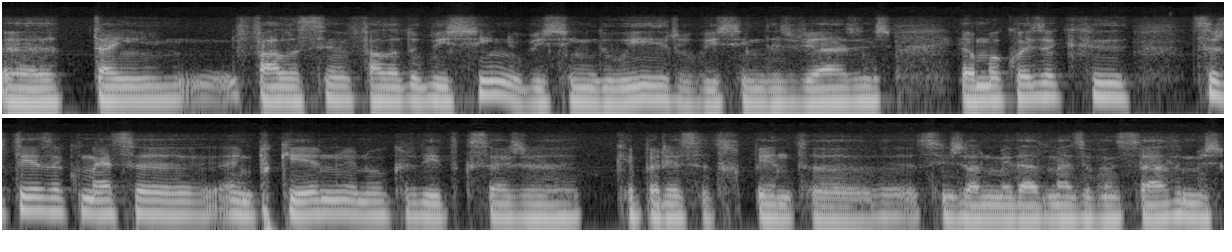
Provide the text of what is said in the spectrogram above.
uh, tem, fala, sempre, fala do bichinho, o bichinho do ir, o bichinho das viagens. É uma coisa que de certeza começa em pequeno. Eu não acredito que seja que apareça de repente assim já numa idade mais avançada, mas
